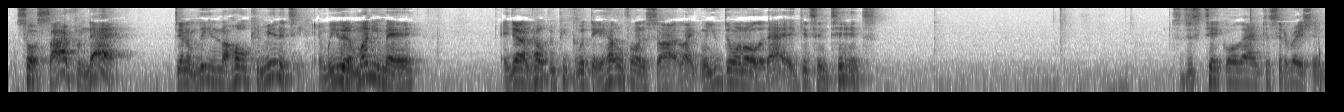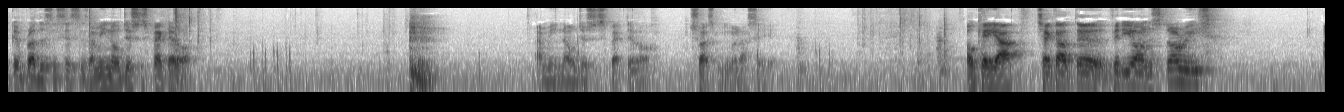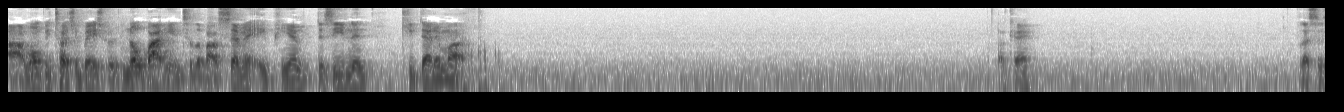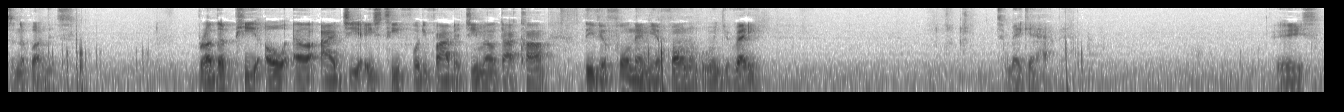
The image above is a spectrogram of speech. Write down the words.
so aside from that, then I'm leading the whole community. And when you're the money man, and then I'm helping people with their health on the side, like when you're doing all of that, it gets intense. So just take all that in consideration, good brothers and sisters. I mean, no disrespect at all. I mean, no disrespect at all. Trust me when I say it. Okay, y'all. Check out the video on the stories. I won't be touching base with nobody until about 7 8 p.m. this evening. Keep that in mind. Okay? Blessings in abundance. Brother P O L I G H T 45 at gmail.com. Leave your full name and your phone number when you're ready to make it happen. Peace.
